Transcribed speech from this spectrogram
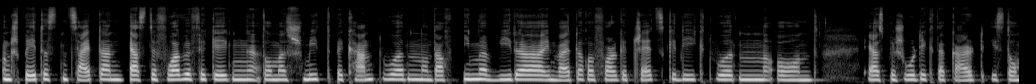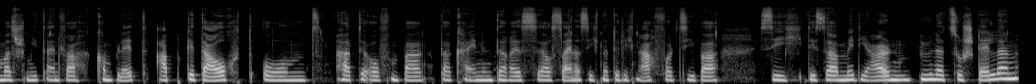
Und spätestens seit dann erste Vorwürfe gegen Thomas Schmidt bekannt wurden und auch immer wieder in weiterer Folge Chats geleakt wurden und er als Beschuldigter galt, ist Thomas Schmidt einfach komplett abgetaucht und hatte offenbar da kein Interesse, aus seiner Sicht natürlich nachvollziehbar, sich dieser medialen Bühne zu stellen.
